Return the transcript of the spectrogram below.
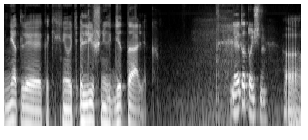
нет ли каких-нибудь лишних деталек? Это точно. Э,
